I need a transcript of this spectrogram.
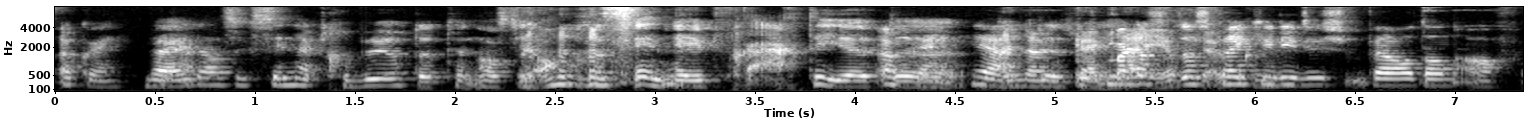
Oké. Beide. ja. Als ik zin heb, gebeurt het. En als die andere zin heeft, vraagt hij het. Oké, eh, ja. En dan dus- kijk Maar dat, dat spreken jullie dus wel dan af?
